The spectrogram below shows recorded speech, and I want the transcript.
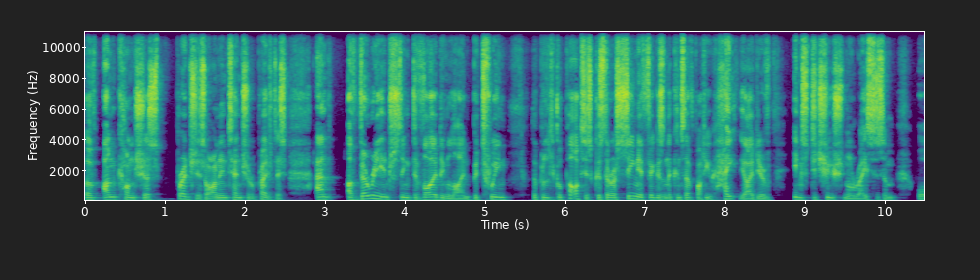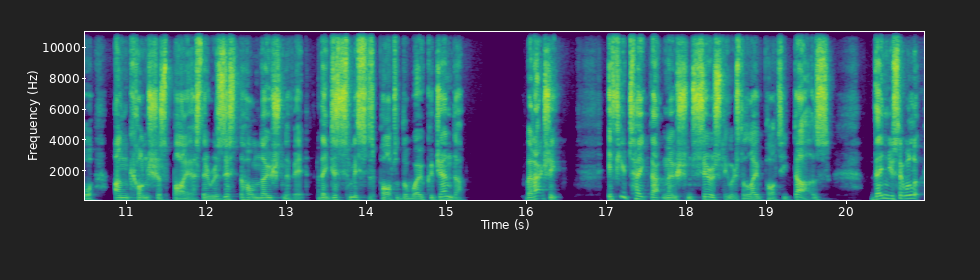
of unconscious prejudice or unintentional prejudice, and a very interesting dividing line between the political parties, because there are senior figures in the Conservative Party who hate the idea of institutional racism or unconscious bias. They resist the whole notion of it. They dismiss it as part of the woke agenda. But actually, if you take that notion seriously, which the Labour Party does, then you say, well, look,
